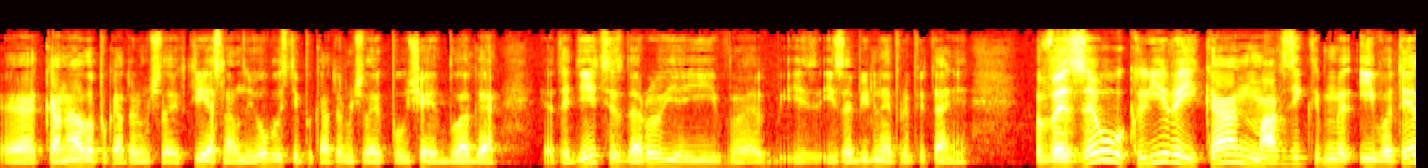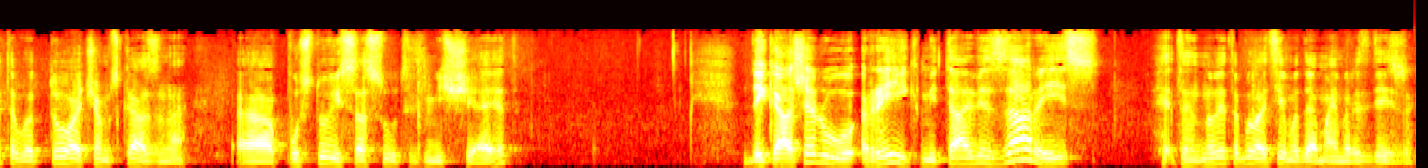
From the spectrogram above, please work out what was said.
э, канала, по которым человек, три основные области, по которым человек получает блага. Это дети, здоровье и э, изобильное пропитание. Везеу, клира и кан, махзик, и вот это вот то, о чем сказано, пустой сосуд вмещает. Декашеру рейк зарейс, это, ну, это была тема, да, Маймера здесь же.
